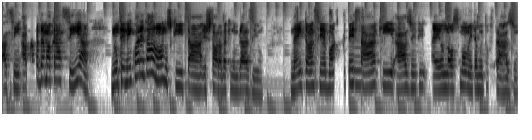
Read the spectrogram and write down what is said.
assim, a própria democracia não tem nem 40 anos que tá estourada aqui no Brasil. Né? Então, assim, é bom pensar que a gente, é, o nosso momento é muito frágil.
